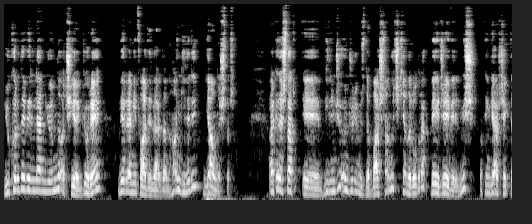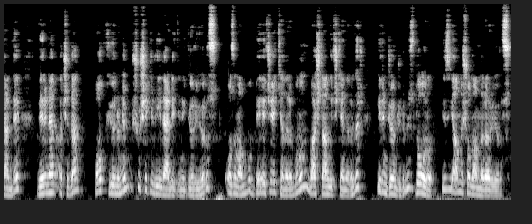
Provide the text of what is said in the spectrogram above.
yukarıda verilen yönlü açıya göre verilen ifadelerden hangileri yanlıştır? Arkadaşlar e, birinci öncülümüzde başlangıç kenarı olarak BC verilmiş. Bakın gerçekten de verilen açıda ok yönünün şu şekilde ilerlediğini görüyoruz. O zaman bu BC kenarı bunun başlangıç kenarıdır. Birinci öncülümüz doğru. Biz yanlış olanları arıyoruz.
